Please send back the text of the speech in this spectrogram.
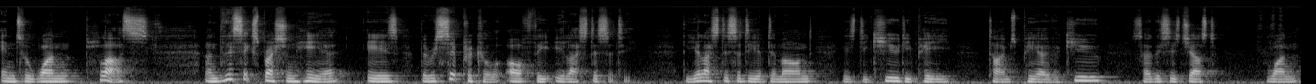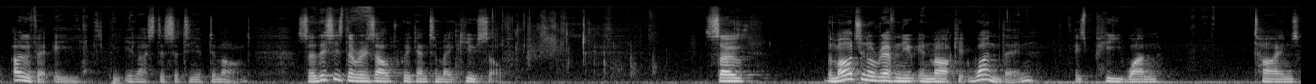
into 1 plus, and this expression here is the reciprocal of the elasticity. The elasticity of demand is dq dp times P over Q, so this is just 1 over E, the elasticity of demand. So this is the result we're going to make use of. So the marginal revenue in market 1 then is P1 times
